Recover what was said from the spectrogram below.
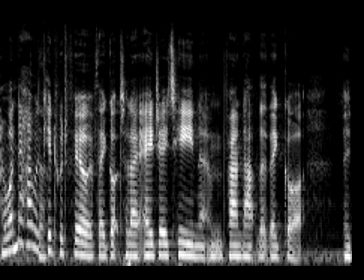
I wonder how a kid would feel if they got to like age 18 and found out that they got a,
